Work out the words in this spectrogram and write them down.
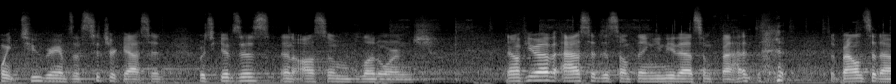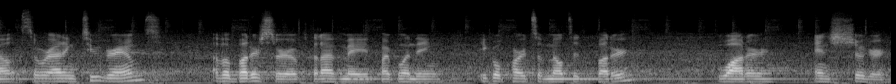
0.2 grams of citric acid, which gives us an awesome blood orange. Now, if you have acid to something, you need to add some fat to balance it out. So we're adding two grams of a butter syrup that I've made by blending equal parts of melted butter, water, and sugar.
